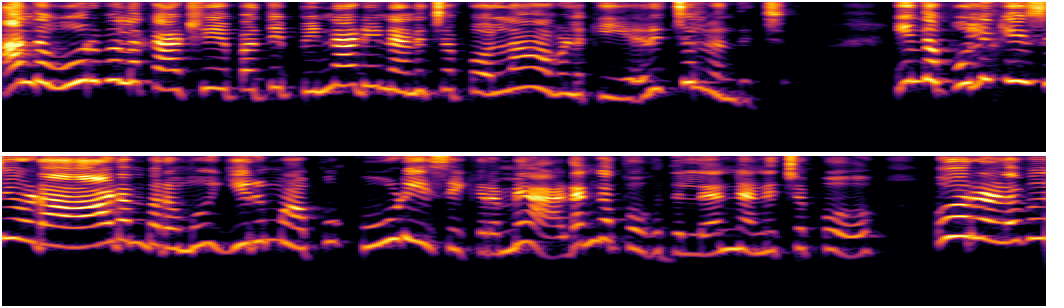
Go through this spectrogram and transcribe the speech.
அந்த ஊர்வல காட்சியை பத்தி பின்னாடி நினைச்சப்போல்லாம் அவளுக்கு எரிச்சல் வந்துச்சு. இந்த புலிகேசியோட ஆடம்பரமும் இருமாப்பும் கூடிய சீக்கிரமே அடங்க போகுதில்லன்னு நினைச்சப்போ ஓரளவு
